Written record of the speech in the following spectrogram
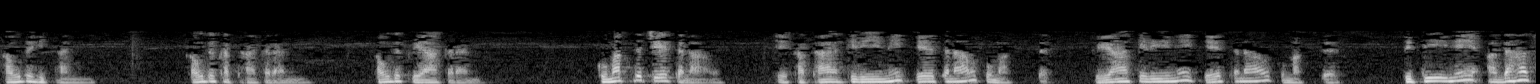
කවුද හිතන්නේ? කවුද කතා කරන්නේ? කවුද ක්‍රියා කරන්නේ? කුමක්ද චේතනාව? ඒ කතා කිරීමේ චේතනාව කුමක්ද? ක්‍රියා කිරීමේ චේතනාව කුමක්ද? සිතීමේ අදහස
